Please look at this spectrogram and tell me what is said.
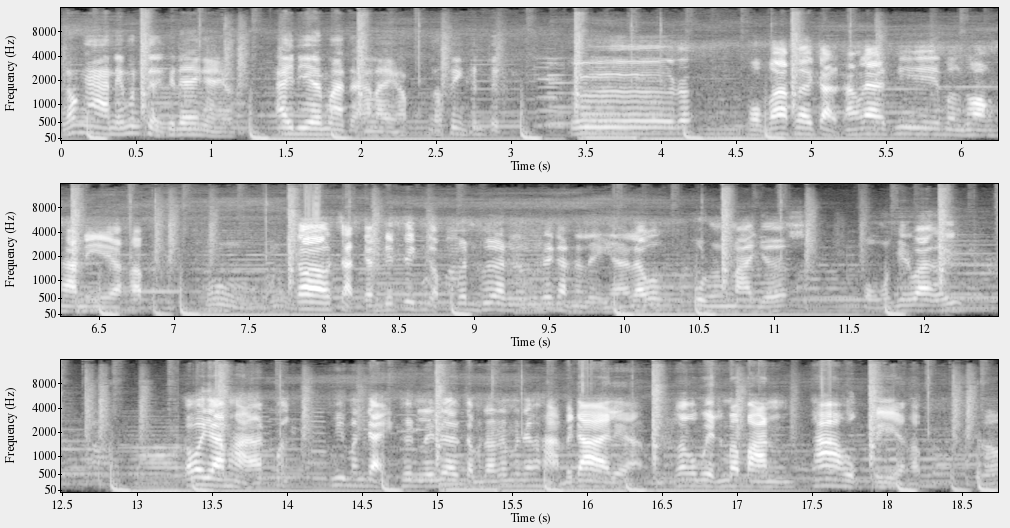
แล้วงานนี้มันเกิดขึ้นได้ยังไงครับ ไอเดียมาจากอะไรครับรถซิ่งขึ้นตึก คือผมว่าเคยจัดครั้งแรกที่เมืองทองธานีอะครับอืมก็จัดกันดิสติ้งกับเพื่อนๆด้วยกันอะไรเงี้ย แล้วคนมันมาเยอะ ผมก็คิดว่าเอ้ย ก็พยายามหาตึกที่มันใหญ่ขึ้นเรื่อยๆแต่ตอนนั้นมันยังหาไม่ได้เลยอะก็เว้นประมาณห้าหกปีอะครับอ๋อ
